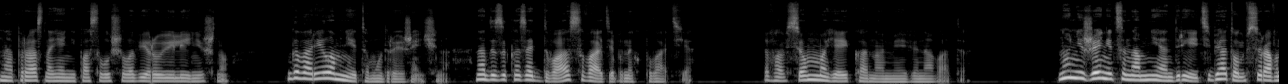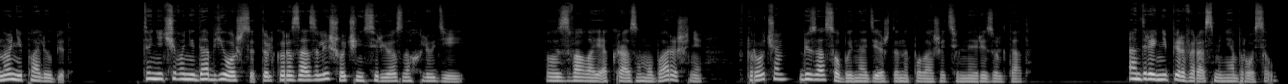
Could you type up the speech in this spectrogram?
Напрасно я не послушала Веру Ильиничну — Говорила мне эта мудрая женщина. Надо заказать два свадебных платья. Во всем моя экономия виновата. Ну не женится на мне, Андрей, тебя-то он все равно не полюбит. Ты ничего не добьешься, только разозлишь очень серьезных людей. Вызвала я к разуму барышни, впрочем, без особой надежды на положительный результат. Андрей не первый раз меня бросил,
